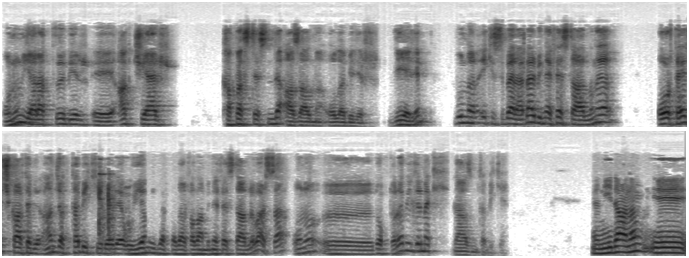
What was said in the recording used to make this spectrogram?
onun yarattığı bir e, akciğer kapasitesinde azalma olabilir diyelim. Bunların ikisi beraber bir nefes darlığını ortaya çıkartabilir. Ancak tabii ki böyle uyuyamayacak kadar falan bir nefes darlığı varsa onu e, doktora bildirmek lazım tabii ki. E, Nida Hanım, e,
